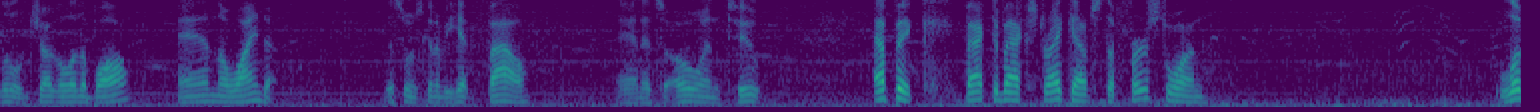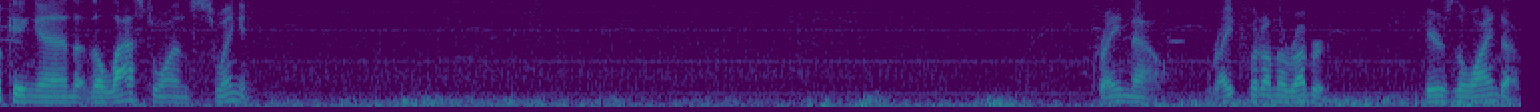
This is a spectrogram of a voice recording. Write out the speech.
little juggle of the ball, and the windup. This one's going to be hit foul, and it's 0 2. Epic back to back strikeouts. The first one looking and the last one swinging. Crane now. Right foot on the rubber. Here's the windup.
